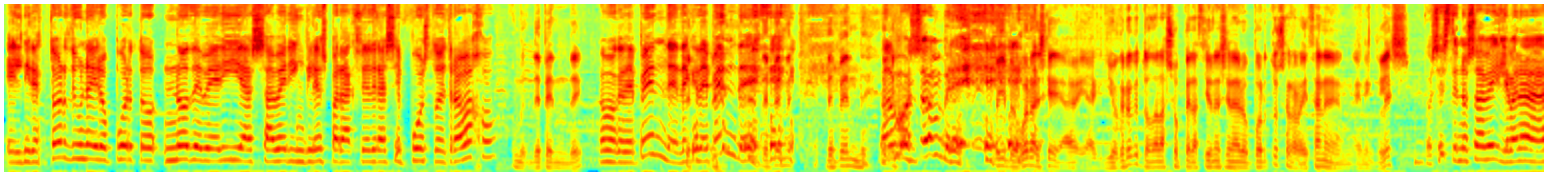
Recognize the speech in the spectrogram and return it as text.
¿El director de un aeropuerto no debería saber inglés para acceder a ese puesto de trabajo? Hombre, depende. Como que depende, ¿de qué depende? depende. Depende. Vamos, hombre. Oye, pero bueno, es que yo creo que todas las operaciones en aeropuertos se realizan en, en inglés. Pues este no sabe y le van a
